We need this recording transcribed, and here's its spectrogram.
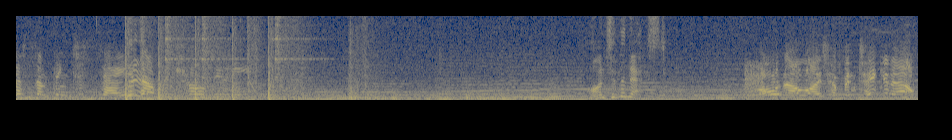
Have something to say about patrol duty? On to the next! All allies have been taken out!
